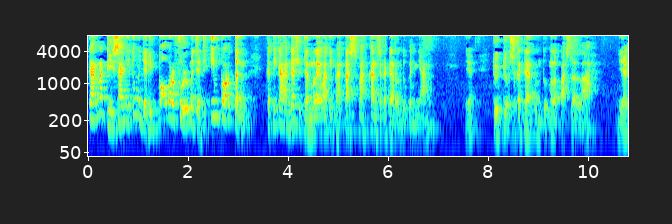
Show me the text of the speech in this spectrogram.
Karena desain itu menjadi powerful, menjadi important ketika Anda sudah melewati batas makan sekedar untuk kenyang, ya, duduk sekedar untuk melepas lelah, ya,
